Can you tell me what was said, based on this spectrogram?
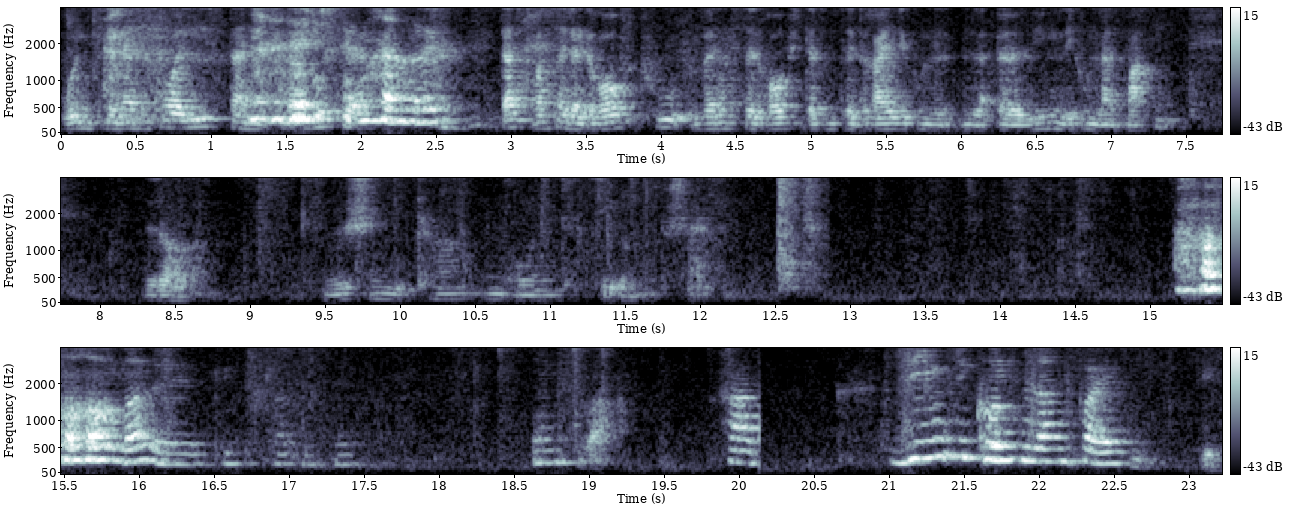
Und wenn er die vorliest, dann muss er das, was er da drauf tut, wenn das da drauf steht, das muss er drei Sekunden, äh, sieben Sekunden lang machen. So, mischen die Karten und ziehen. Scheiße. Oh Mann, ey, zwar hat sieben Sekunden lang pfeifen. Okay.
